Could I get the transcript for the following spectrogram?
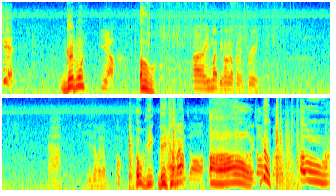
shit! Good one. Yeah. Oh, Uh, he might be hung up in a tree. Ah, he's hung up. Oh, oh, he did he come oh, out? He's off. Oh, Oh, no. Oh,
